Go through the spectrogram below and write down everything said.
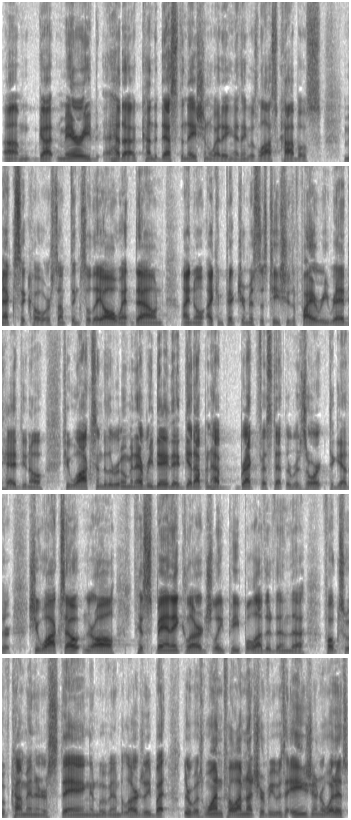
um, got married, had a kind of destination wedding. I think it was Los Cabos, Mexico, or something. So they all went down. I know I can picture Mrs. T. She's a fiery redhead. You know, she walks into the room, and every day they'd get up and have breakfast at the resort together. She walks out, and they're all Hispanic, largely people, other than the folks who have come in and are staying and moving in, but largely. But there was one fellow. I'm not sure if he was Asian or what is,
